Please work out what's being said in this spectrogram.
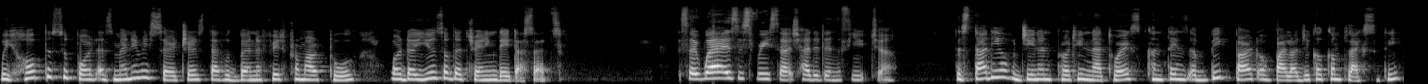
we hope to support as many researchers that would benefit from our tool or the use of the training datasets. So, where is this research headed in the future? The study of gene and protein networks contains a big part of biological complexity,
